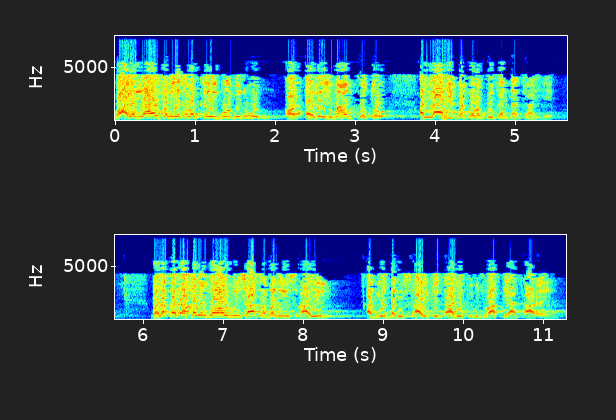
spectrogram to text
वाल्लाह फल तवक्ल मोमिनून, और अहल ईमान को तो अल्लाह ही पर तवक्ल करना चाहिए। वलकद अखल्ला मीसा का बनी इसराइल, अब ये बनी इसराइल की तारीख के कुछ वाकयात आ रहे हैं।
